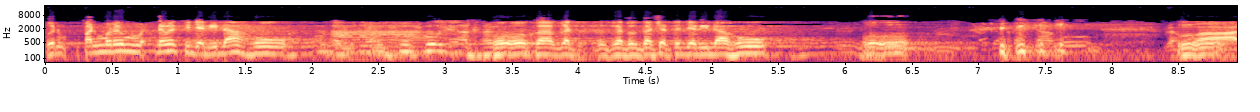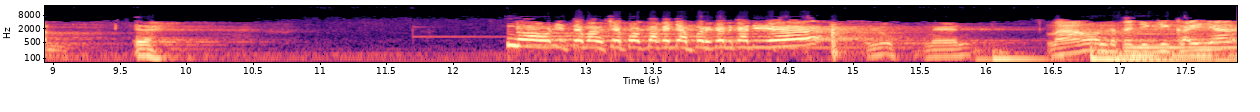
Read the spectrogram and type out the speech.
si pan merem dewet jadiri dahhu ah. oh ka ga ga jari dah no ditebang siapapot pakainyakan kan dianen naun gig kay ya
